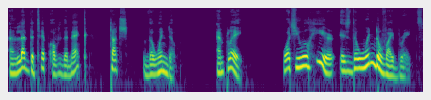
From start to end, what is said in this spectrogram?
and let the tip of the neck touch the window and play. What you will hear is the window vibrates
